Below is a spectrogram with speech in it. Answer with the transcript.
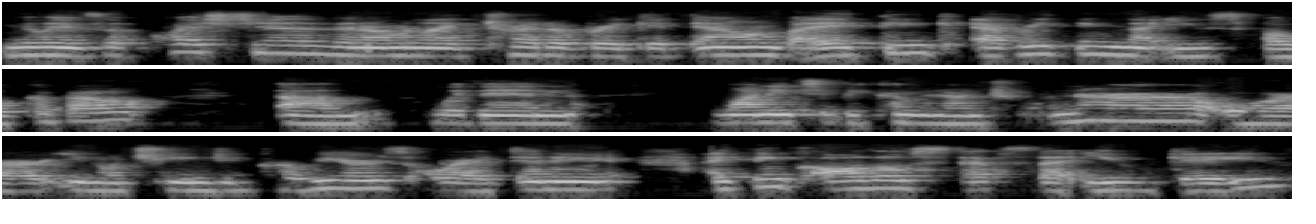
millions of questions and I'm gonna like try to break it down. But I think everything that you spoke about um, within wanting to become an entrepreneur or you know changing careers or identity, I think all those steps that you gave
